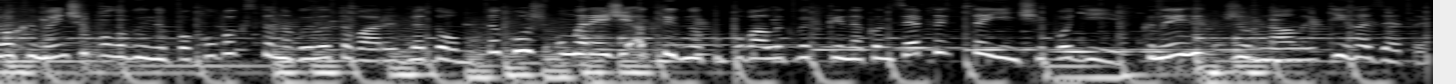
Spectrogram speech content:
Трохи менше половини покупок становили товари для дому. Також у мережі активно купували квитки на концерти та інші події: книги, журнали і газети.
